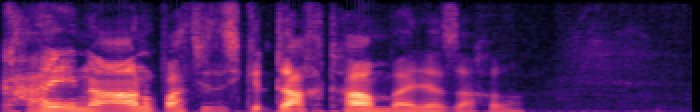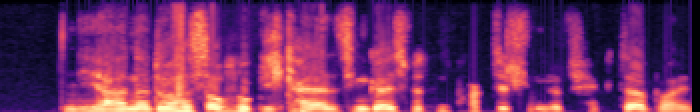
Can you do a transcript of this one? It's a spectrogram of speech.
keine Ahnung, was die sich gedacht haben bei der Sache. Ja, na, du hast auch wirklich keinen einzigen Geist mit einem praktischen Effekt dabei.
